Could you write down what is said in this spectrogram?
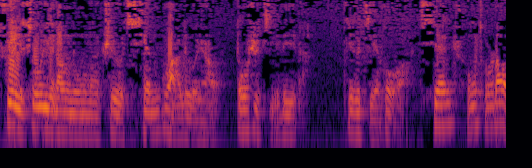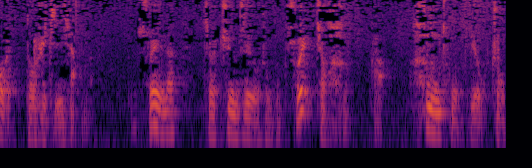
所以《周易》当中呢，只有乾卦六爻都是吉利的。这个结构啊，谦从头到尾都是吉祥的，所以呢叫君子有忠，所以叫亨啊，亨通有终。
